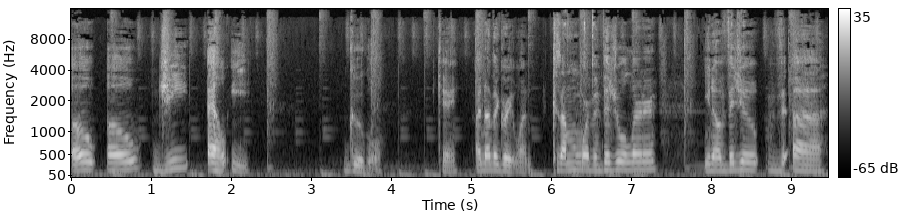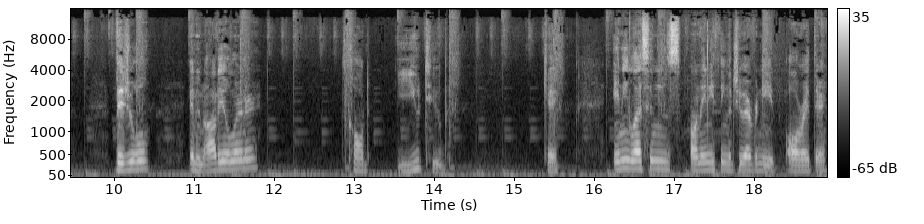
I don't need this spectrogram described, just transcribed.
O O G L E. Google. Okay, another great one because I'm more of a visual learner you know, visual, uh, visual and an audio learner, it's called YouTube. Okay. Any lessons on anything that you ever need, all right there.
